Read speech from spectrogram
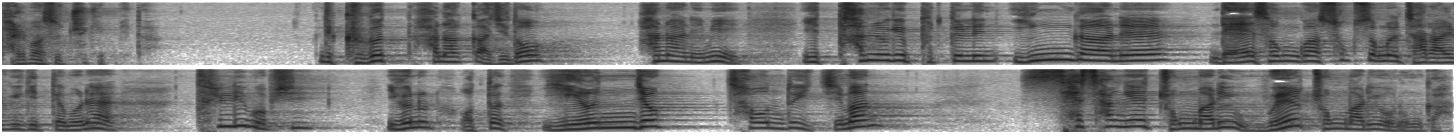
밟아서 죽입니다. 근데 그것 하나까지도 하나님이 이 탐욕에 붙들린 인간의 내성과 속성을 잘 알고 있기 때문에 틀림없이 이거는 어떤 예언적 차원도 있지만 세상의 종말이 왜 종말이 오는가를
